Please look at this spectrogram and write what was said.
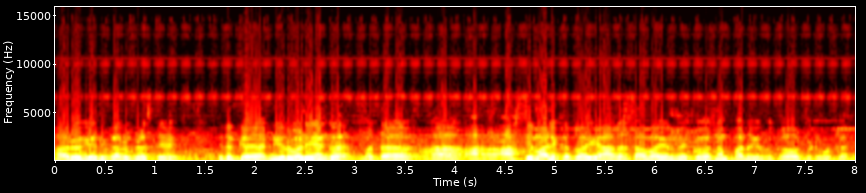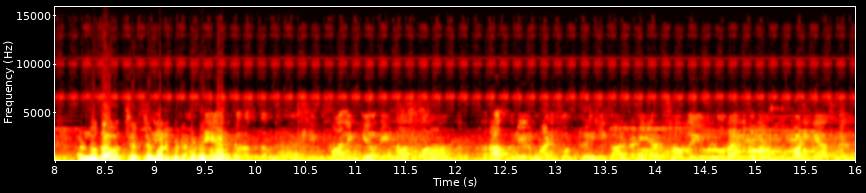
ಆರೋಗ್ಯ ಅಧಿಕಾರಿ ಕಳಿಸ್ತೀವಿ. ಇದಕ್ಕೆ ನಿರ್ವಹಣೆ ಹೆಂಗೆ ಮತ್ತು ಆಸ್ತಿ ಮಾಲೀಕತ್ವ ಯಾರು ತಾವ ಇರಬೇಕು ನಮ್ಮ ಪಾದ ಇರಬೇಕು ಅವ್ರು ಬಿಟ್ಕೊಡ್ಕ ಅನ್ನೋದು ಅವ್ರು ಚರ್ಚೆ ಮಾಡಿ ಬಿಟ್ಕೊಡೋದು ಮಾಡ್ತೇವೆ. ಪಾಲಿಕೆಯವ್ರು ಏನಾದರೂ ತರಾತುರಿಯಲ್ಲಿ ಮಾಡಿಕೊಟ್ರೆ ಈಗ ಆಲ್ರೆಡಿ ಎರಡು ಸಾವಿರದ ಏಳ್ನೂರು ಅವರ ಭೂ ಬಾಡಿಗೆ ಆದಮೇಲೆ.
